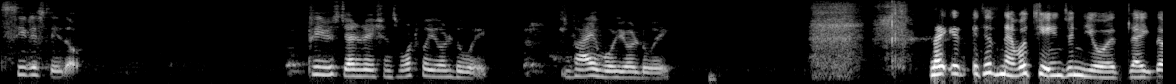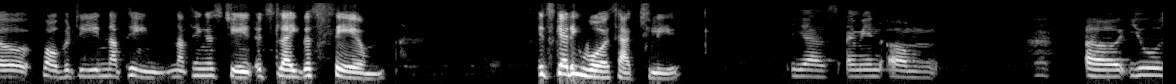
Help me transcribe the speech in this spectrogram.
seriously though, previous generations, what were you all doing? Why were you all doing? Like it, it has never changed in years. Like the poverty, nothing, nothing has changed. It's like the same. It's getting worse actually. Yes, I mean, um, Uh, you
